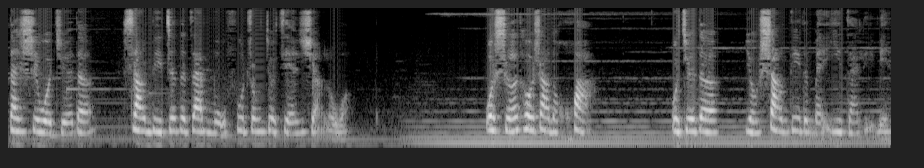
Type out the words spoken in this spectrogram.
但是我觉得上帝真的在母腹中就拣选了我。我舌头上的话，我觉得有上帝的美意在里面。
